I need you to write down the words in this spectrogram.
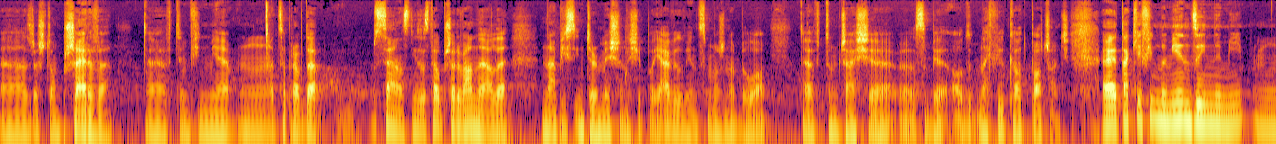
e, zresztą przerwę w tym filmie. Mm, co prawda seans nie został przerwany, ale napis intermission się pojawił, więc można było e, w tym czasie e, sobie od, na chwilkę odpocząć. Takie filmy między innymi mm,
